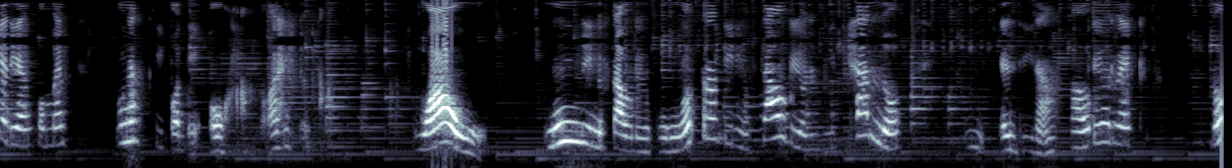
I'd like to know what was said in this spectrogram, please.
querían comer unos tipos de hojas. ¡Wow! Un dinosaurio con otro dinosaurio luchando. Y el dinosaurio Rex. No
